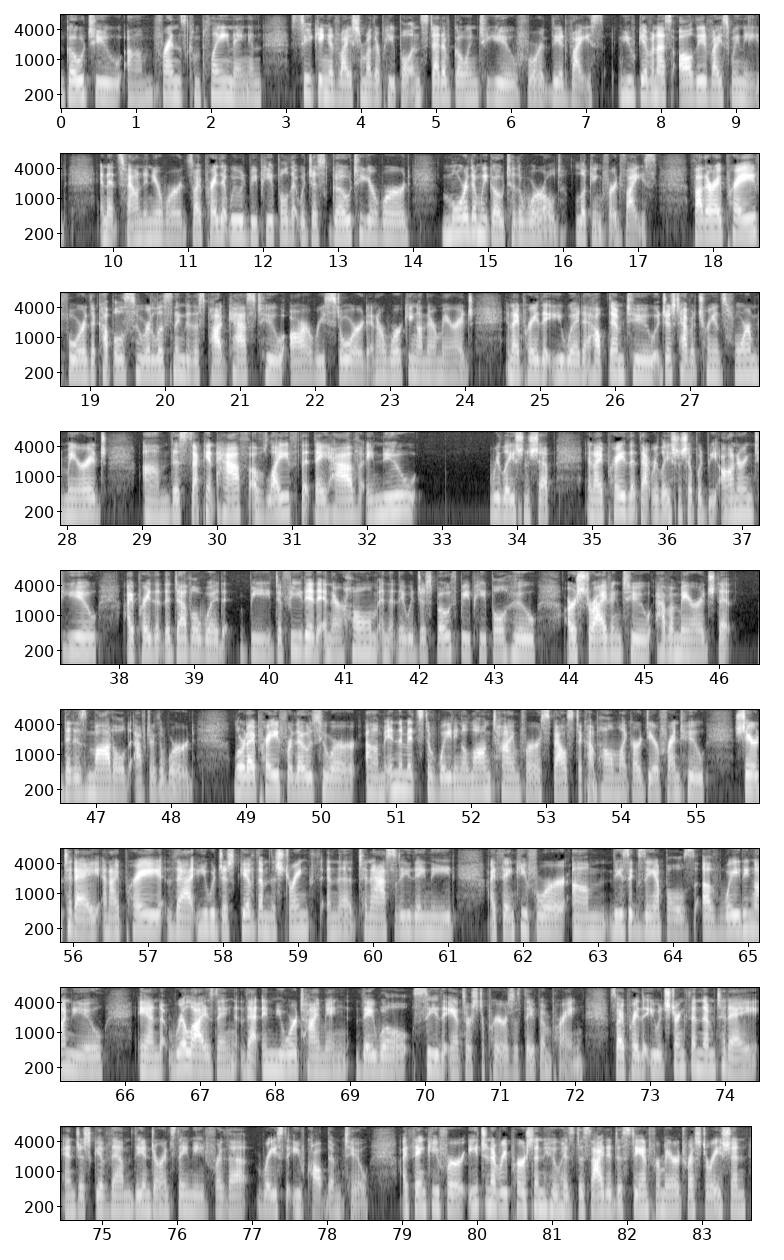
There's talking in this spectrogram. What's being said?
go to um, friends complaining and seeking advice from other people instead of going to you for the advice. You've given us all the advice we need, and it's found in your word. So I pray that we would be people that would just go to your word more than we go to the world looking for advice. Father, I pray for the couples who are listening to this podcast who are restored and are working on their marriage. And I pray that you would help them to just have a transformed marriage um, this second half of life that they have a new relationship. And I pray that that relationship would be honoring to you. I pray that the devil would be defeated in their home and that they would just both be people who are striving to have a marriage that that is modeled after the word. Lord, I pray for those who are um, in the midst of waiting a long time for a spouse to come home, like our dear friend who shared today. And I pray that you would just give them the strength and the tenacity they need. I thank you for um, these examples of waiting on you and realizing that in your timing, they will see the answers to prayers as they've been praying. So I pray that you would strengthen them today and just give them the endurance they need for the race that you've called them to. I thank you for each and every person who has decided to stand for marriage restoration.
